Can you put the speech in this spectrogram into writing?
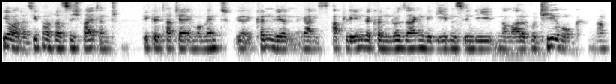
Ja, da sieht man, was sich weiterentwickelt hat. Ja, im Moment äh, können wir gar nichts ablehnen. Wir können nur sagen, wir geben es in die normale Votierung. Ne?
